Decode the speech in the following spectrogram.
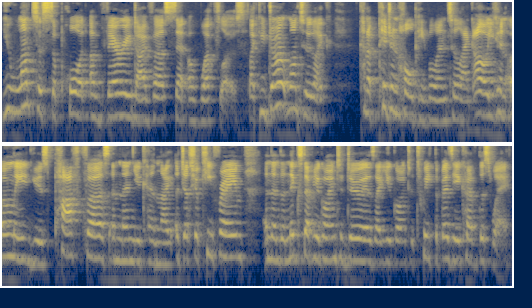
you want to support a very diverse set of workflows. Like you don't want to like kind of pigeonhole people into like, oh, you can only use path first and then you can like adjust your keyframe and then the next step you're going to do is like you're going to tweak the Bezier curve this way.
